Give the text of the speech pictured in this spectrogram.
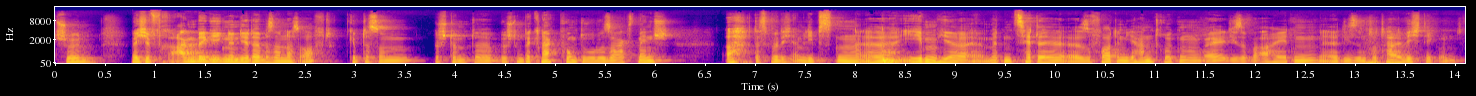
Schön. Welche Fragen begegnen dir da besonders oft? Gibt es so ein bestimmte, bestimmte Knackpunkte, wo du sagst, Mensch, ach, das würde ich am liebsten äh, jedem hier mit einem Zettel äh, sofort in die Hand drücken, weil diese Wahrheiten, äh, die sind total wichtig und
